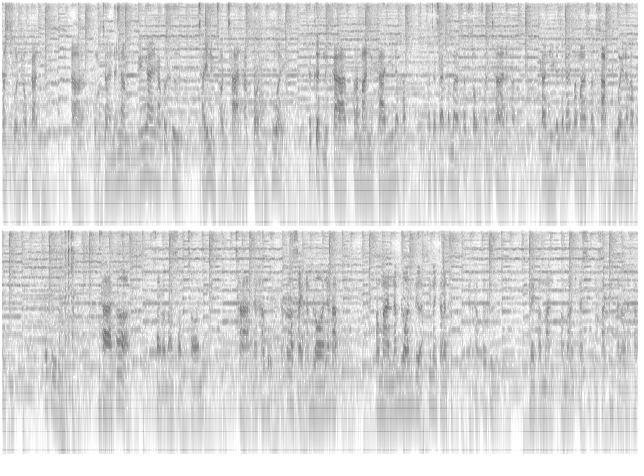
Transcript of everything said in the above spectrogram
สัดส่วนเท่ากันผมจะแนะนำง่ายๆนะครับก็คือใช้ 1 ช้อนชานะครับต่อ1ถ้วย ถ้าเกิด 1 กาประมาณ 1 กานี้นะครับ เราจะใช้ประมาณสัก 2 ช้อนชานะครับ การนี้ก็จะได้ประมาณสัก 3 ถ้วยนะครับผมก็คือชาก็ใส่ประมาณ 2 ช้อน ชานะครับผมแล้วก็ใส่น้ำร้อนนะครับ ประมาณน้ำร้อนเดือดที่มันกำลังสุดๆนะครับ ก็คือเลยประมาณประมาณ 80 องศาขึ้นไปแล้วนะครับ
